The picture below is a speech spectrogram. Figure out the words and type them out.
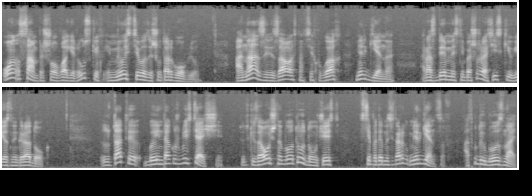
Он сам пришел в лагерь русских и милостиво разрешил торговлю. Она завязалась на всех углах Мергена, размерами с небольшой российский уездный городок. Результаты были не так уж блестящие. Все-таки заочно было трудно учесть все потребности мергенцев. Откуда их было знать?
